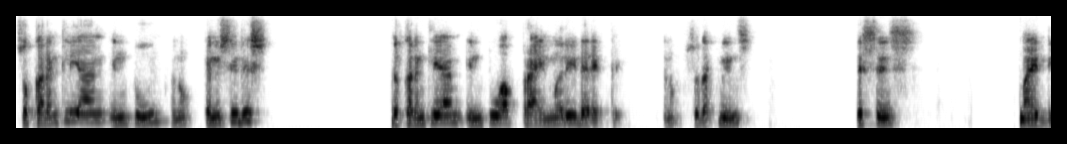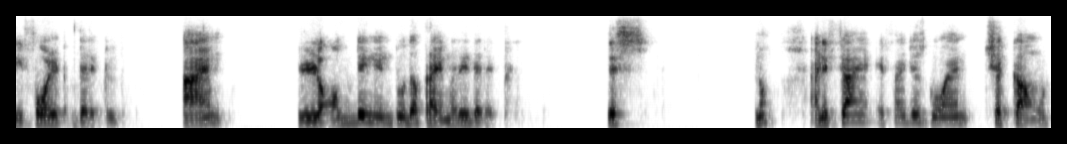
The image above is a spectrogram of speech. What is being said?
so currently I'm into, you know, can you see this? The currently I'm into a primary directory, you know, so that means this is my default directory. I'm logged in into the primary directory. This, No. and if I if I just go and check out,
